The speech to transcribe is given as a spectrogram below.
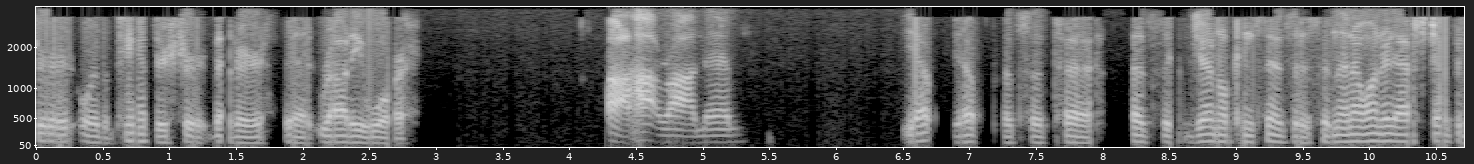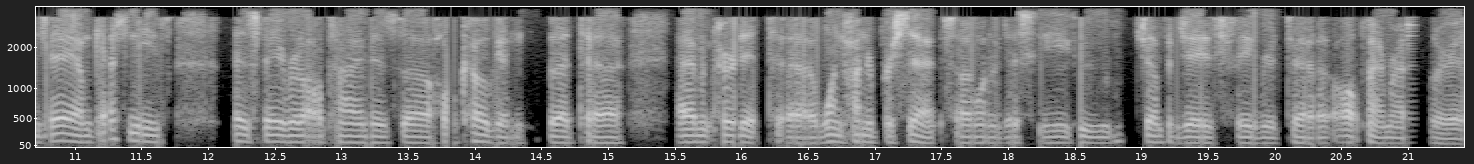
shirt or the Panther shirt better that Roddy wore. Ah, uh, Hot Rod, man. Yep, yep. That's what uh, that's the general consensus. And then I wanted to ask Jumpin' Jay. I'm guessing he's his favorite all time is uh, Hulk Hogan, but uh, I haven't heard it uh, 100%. So I wanted to see who Jumpin' Jay's favorite uh, all time wrestler is.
